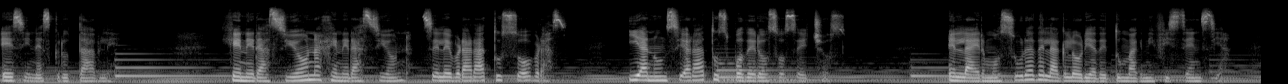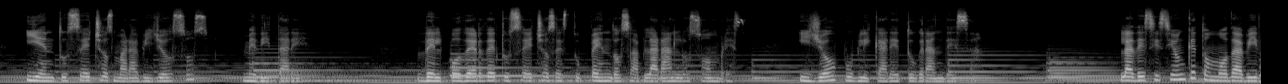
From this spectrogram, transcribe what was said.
es inescrutable. Generación a generación celebrará tus obras y anunciará tus poderosos hechos. En la hermosura de la gloria de tu magnificencia, y en tus hechos maravillosos meditaré. Del poder de tus hechos estupendos hablarán los hombres, y yo publicaré tu grandeza. La decisión que tomó David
